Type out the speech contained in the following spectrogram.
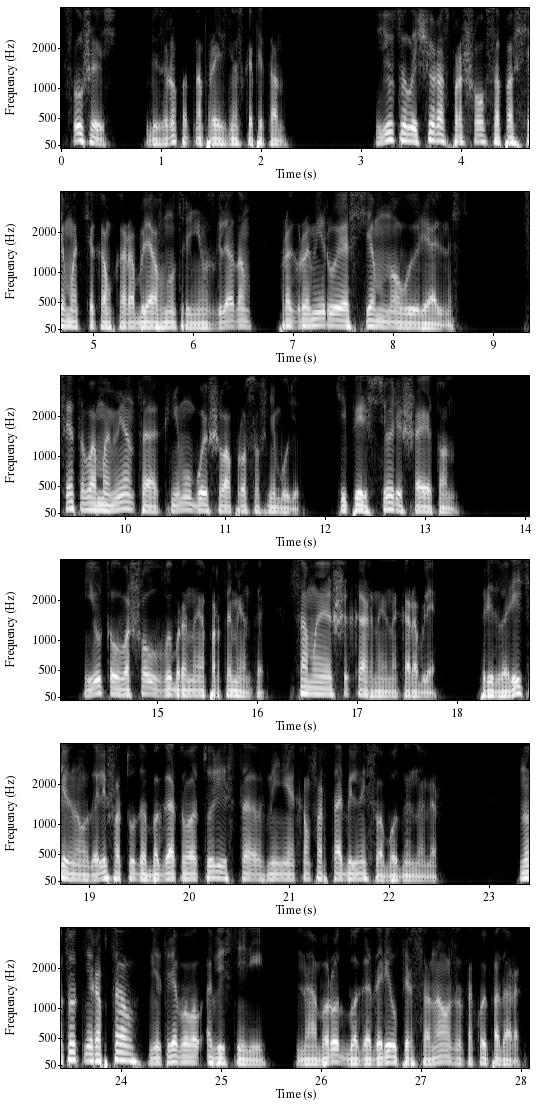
«Слушаюсь», — безропотно произнес капитан. Ютл еще раз прошелся по всем отсекам корабля внутренним взглядом, программируя всем новую реальность. С этого момента к нему больше вопросов не будет. Теперь все решает он. Ютл вошел в выбранные апартаменты, самые шикарные на корабле, предварительно удалив оттуда богатого туриста в менее комфортабельный свободный номер. Но тот не роптал, не требовал объяснений, наоборот, благодарил персонал за такой подарок.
